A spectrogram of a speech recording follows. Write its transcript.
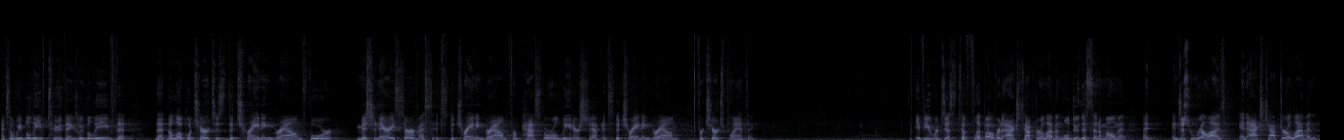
And so we believe two things. We believe that, that the local church is the training ground for missionary service, it's the training ground for pastoral leadership, it's the training ground for church planting if you were just to flip over to Acts chapter 11, we'll do this in a moment, and, and just realize in Acts chapter 11,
